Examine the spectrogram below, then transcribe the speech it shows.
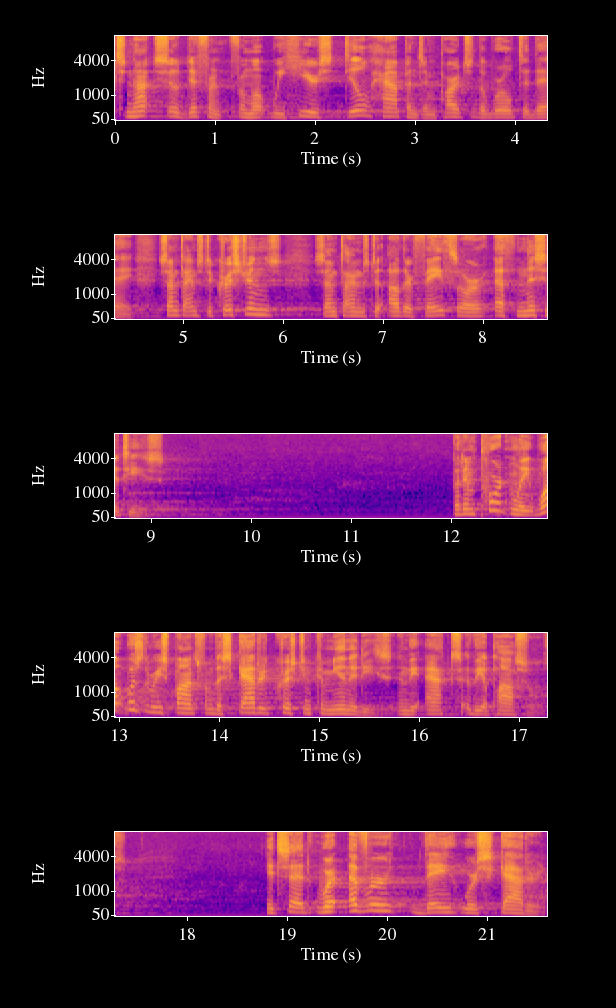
It's not so different from what we hear still happens in parts of the world today, sometimes to Christians, sometimes to other faiths or ethnicities. But importantly, what was the response from the scattered Christian communities in the Acts of the Apostles? It said, wherever they were scattered,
